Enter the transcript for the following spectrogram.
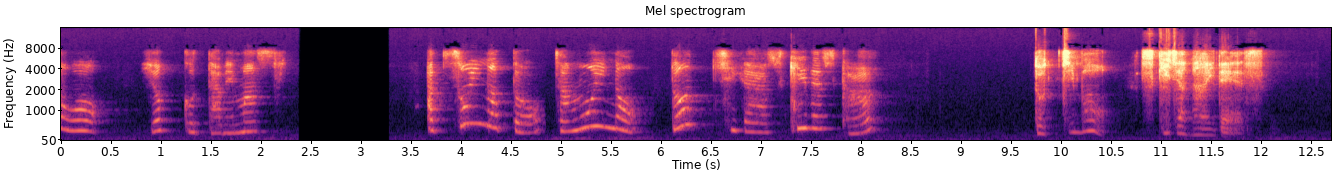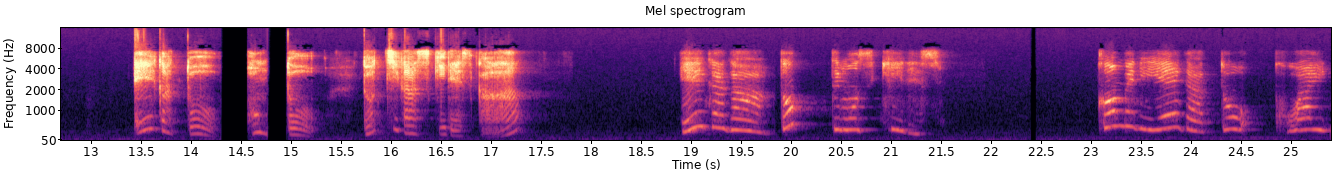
ものをよく食べます。暑いのと寒いのどっちが好きですか？ちも好きじゃないです。映画と本とどっちが好きですか？映画がとっても好きです。コメディ映画と怖い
